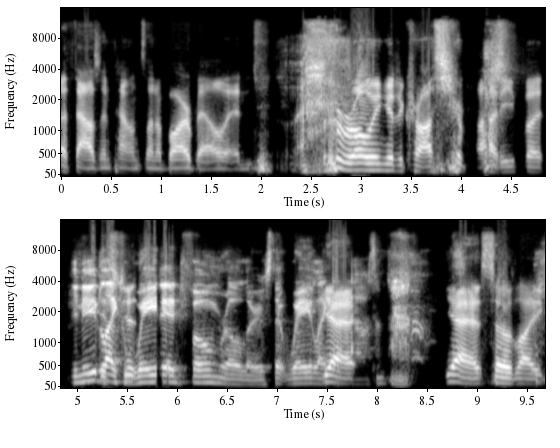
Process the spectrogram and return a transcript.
a thousand pounds on a barbell and rolling it across your body, but you need like just- weighted foam rollers that weigh like Yeah. a thousand pounds. yeah so like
